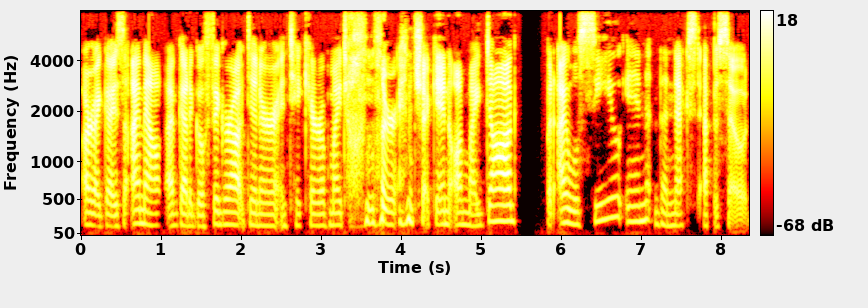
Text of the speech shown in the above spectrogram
All right, guys, I'm out. I've got to go figure out dinner and take care of my toddler and check in on my dog, but I will see you in the next episode.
